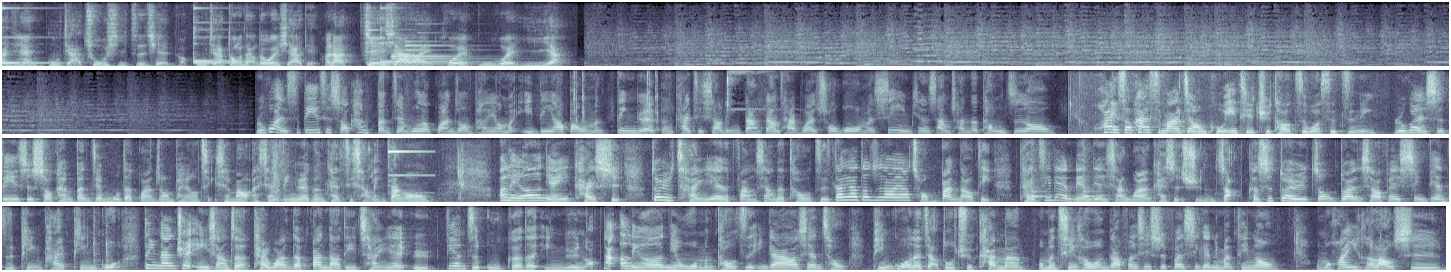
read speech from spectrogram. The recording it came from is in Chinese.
台积电股价出席之前，哦，股价通常都会下跌。好，那接下来会不会一样？如果你是第一次收看本节目的观众朋友们，一定要帮我们订阅跟开启小铃铛，这样才不会错过我们新影片上传的通知哦。欢迎收看 Smart 金融库，一起去投资，我是子宁。如果你是第一次收看本节目的观众朋友，请先帮我按下订阅跟开启小铃铛哦。二零二二年一开始，对于产业方向的投资，大家都知道要从半导体、台积电、联电相关的开始寻找。可是对于终端消费性电子品牌苹果，订单却影响着台湾的半导体产业与电子五哥的营运哦。那二零二二年我们投资应该要先从苹果的角度去看吗？我们请何文高分析师分析给你们听哦。我们欢迎何老师。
